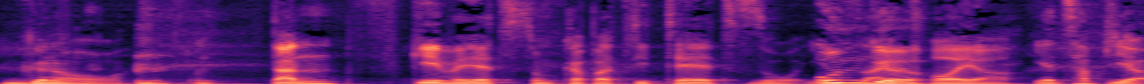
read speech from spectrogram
Genau. Und dann gehen wir jetzt zum Kapazitäts So, ihr Ungeheuer. Jetzt habt ihr,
